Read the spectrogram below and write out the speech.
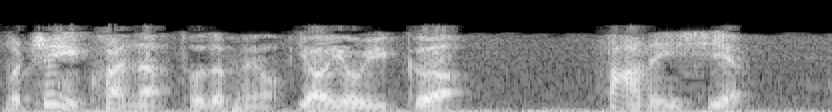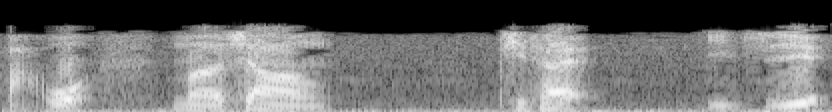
那么这一块呢，投资朋友要有一个大的一些把握。那么像题材以及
